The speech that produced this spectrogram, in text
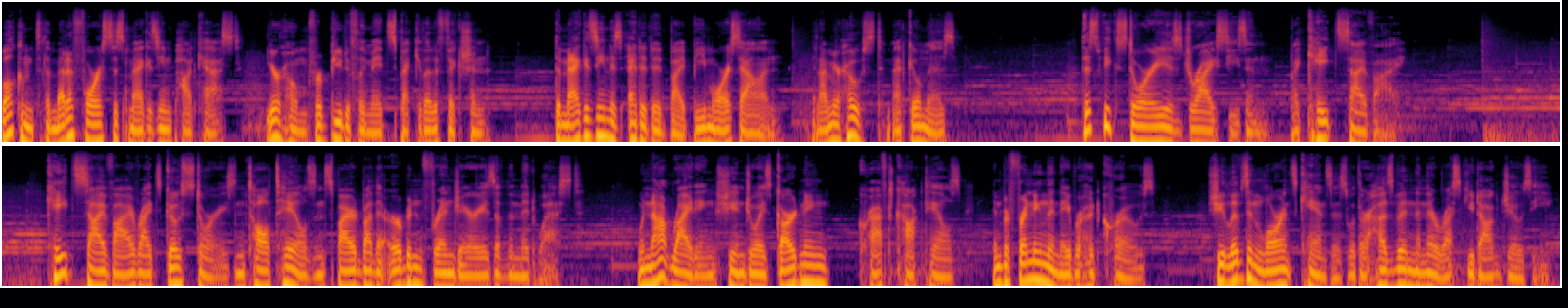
Welcome to the Metaphorosis Magazine podcast, your home for beautifully made speculative fiction. The magazine is edited by B. Morris Allen, and I'm your host, Matt Gomez. This week's story is Dry Season by Caite Sajwaj. Caite Sajwaj writes ghost stories and tall tales inspired by the urban fringe areas of the Midwest. When not writing, she enjoys gardening, craft cocktails, and befriending the neighborhood crows. She lives in Lawrence, Kansas with her husband and their rescue dog Josie.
